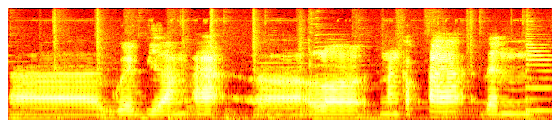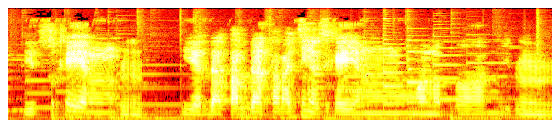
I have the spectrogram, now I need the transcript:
eh, gue bilang A eh, lo nangkep A dan itu tuh kayak yang Hmm. ya datar-datar aja nggak sih kayak yang monoton gitu hmm.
